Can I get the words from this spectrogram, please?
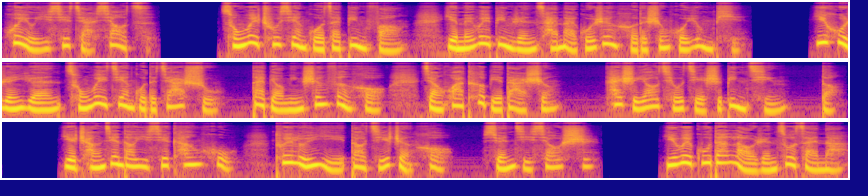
会有一些假孝子，从未出现过在病房，也没为病人采买过任何的生活用品。医护人员从未见过的家属代表明身份后，讲话特别大声，开始要求解释病情等。也常见到一些看护推轮椅到急诊后旋即消失。一位孤单老人坐在那，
